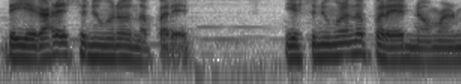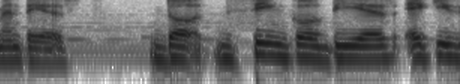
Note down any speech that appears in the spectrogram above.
de llegar a ese número en la pared. Y ese número en la pared normalmente es 5, 10, X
